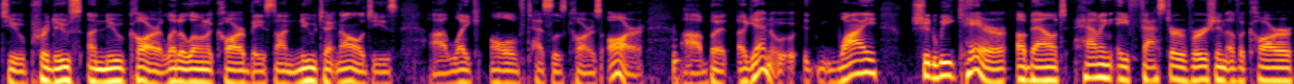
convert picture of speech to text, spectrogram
to produce a new car, let alone a car based on new technologies uh, like all of Tesla's cars are. Uh, but again, why should we care about having a faster version of a car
